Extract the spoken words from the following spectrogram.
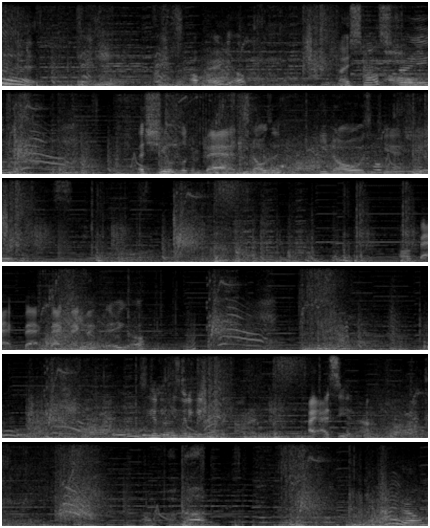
that. Oh, there you go. Nice small strings. That shield's looking bad. He knows it. He knows he can't shield. Back, back, back, back. There you go. He's gonna, he's gonna get another counter. I, I see it now. Don't fuck up. I don't.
